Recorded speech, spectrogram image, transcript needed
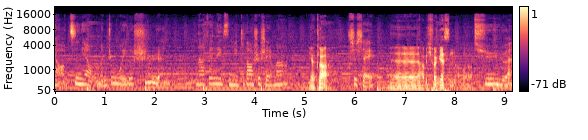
要纪念我们中国一个诗人。那 Felix，你知道是谁吗？Ja, klar. 是谁？ Äh, habe ich vergessen, aber. 屈原。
